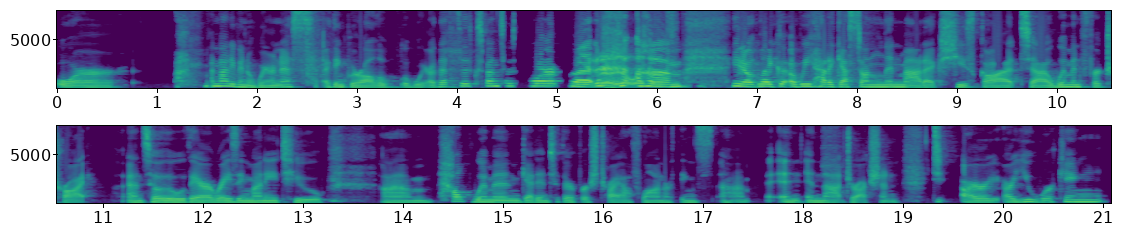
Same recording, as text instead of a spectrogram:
or not even awareness. I think we're all aware that it's an expensive sport, but um, you know, like uh, we had a guest on Lynn Maddox. She's got uh, Women for Tri, and so they're raising money to um, help women get into their first triathlon or things um, in in that direction. Do, are are you working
